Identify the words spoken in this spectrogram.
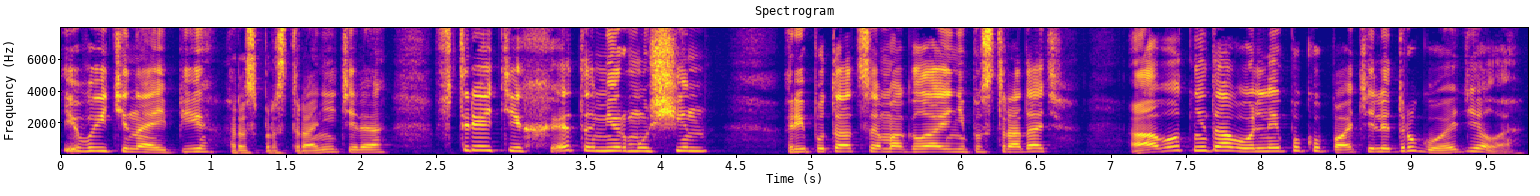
и выйти на IP распространителя. В-третьих, это мир мужчин. Репутация могла и не пострадать. А вот недовольные покупатели – другое дело.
